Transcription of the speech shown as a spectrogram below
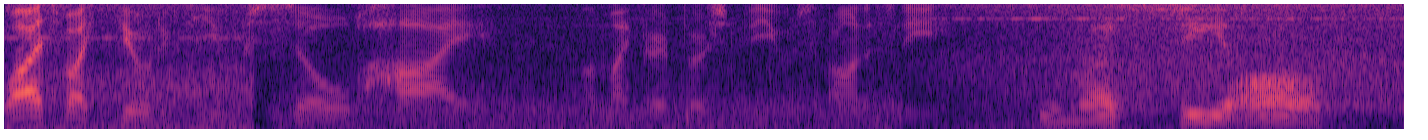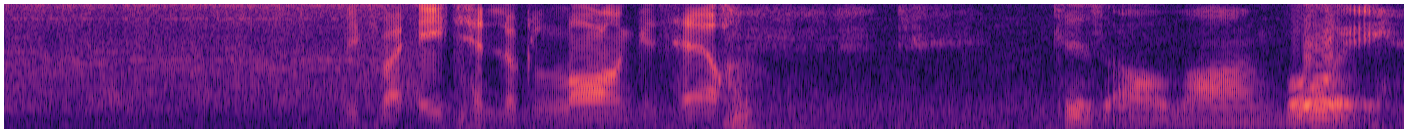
Why is my field of view so high on my third person views, honestly? You must see all. Makes my A10 look long as hell. Tis all long boy.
